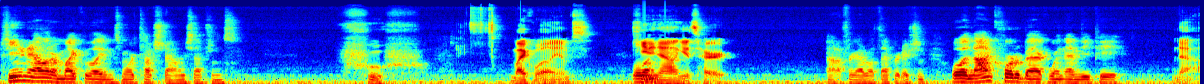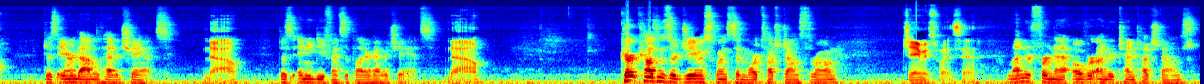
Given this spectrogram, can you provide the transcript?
Keenan Allen or Mike Williams more touchdown receptions? Whew. Mike Williams. Well, Keenan Allen gets hurt. Oh, I forgot about that prediction. Will a non-quarterback win MVP? No. Does Aaron Donald have a chance? No. Does any defensive player have a chance? No. Kirk Cousins or Jameis Winston more touchdowns thrown? Jameis Winston. Leonard Fournette over under 10 touchdowns.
